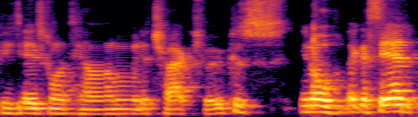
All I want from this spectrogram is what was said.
PJ is going to tell me to track through. Because, you know, like I said,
